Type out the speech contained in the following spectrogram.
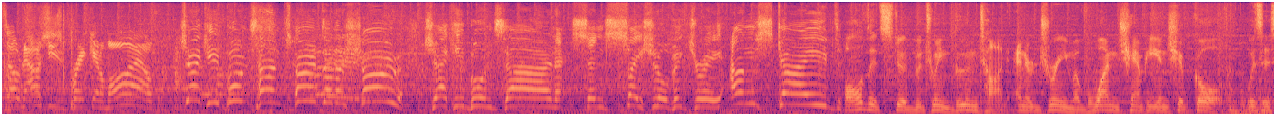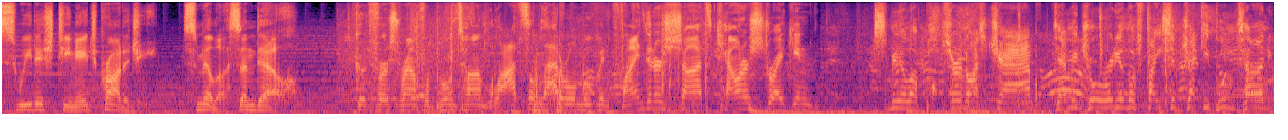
So now she's breaking them all out. Jackie Buntan turns on the show. Jackie Buntan, sensational victory, unscathed. All that stood between Buntan and her dream of one championship gold was a Swedish teenage prodigy, Smilla Sundell. Good first round for Buntan. Lots of lateral movement, finding her shots, counter striking. Smilla pops her a nice jab. Damage already on the face of Jackie Buntan.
